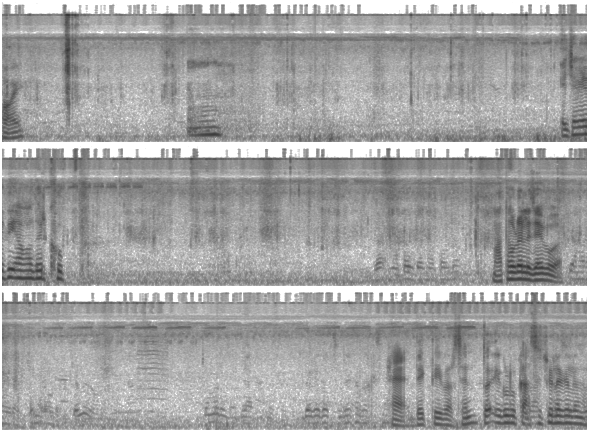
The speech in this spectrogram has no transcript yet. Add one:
হয়। এই জায়গায় দিয়ে আমাদের খুব মাথা উড়ালে যাইবো হ্যাঁ দেখতেই পারছেন। তো এগুলোর কাছে চলে গেলে না?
